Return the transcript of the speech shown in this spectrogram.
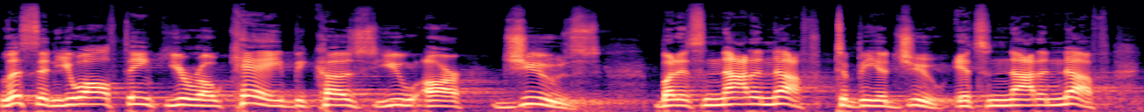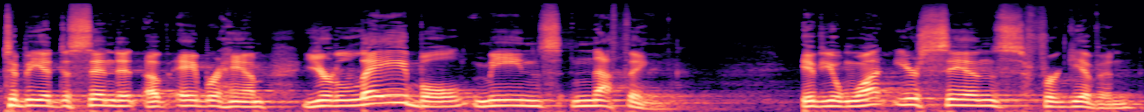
listen, you all think you're okay because you are Jews, but it's not enough to be a Jew. It's not enough to be a descendant of Abraham. Your label means nothing. If you want your sins forgiven,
